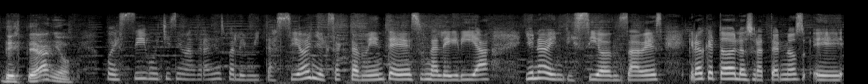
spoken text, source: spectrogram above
de este año. Pues sí, muchísimas gracias por la invitación y exactamente es una alegría y una bendición, ¿sabes? Creo que todos los fraternos eh,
